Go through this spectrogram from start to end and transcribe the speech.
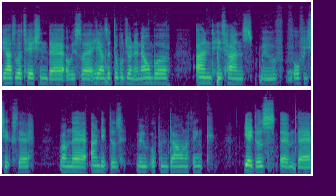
he has rotation there, obviously. He has a double jointed elbow, and his hands move 460 around there, and it does move up and down. I think, yeah, it does. Um, there,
